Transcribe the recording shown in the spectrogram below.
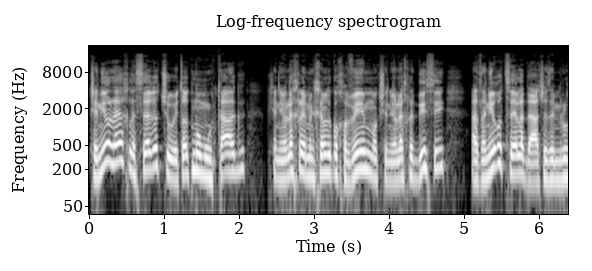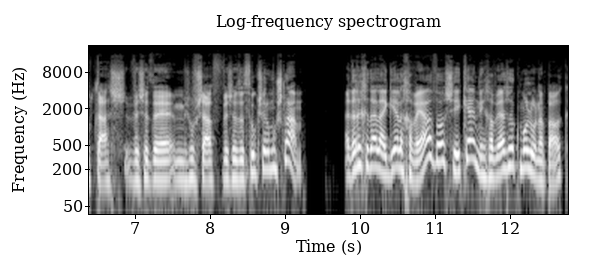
כשאני הולך לסרט שהוא יותר כמו מותג, כשאני הולך למלחמת הכוכבים או כשאני הולך לדיסי, אז אני רוצה לדעת שזה מלוטש ושזה משופשף ושזה סוג של מושלם. הדרך היחידה להגיע לחוויה הזו שהיא כן, היא חוויה של כמו לונה פארק,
